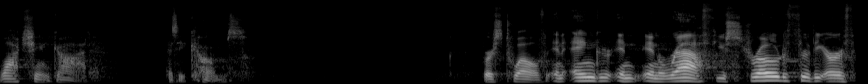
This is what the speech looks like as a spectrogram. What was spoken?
watching God as He comes. Verse 12, in anger, in, in wrath, you strode through the earth.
